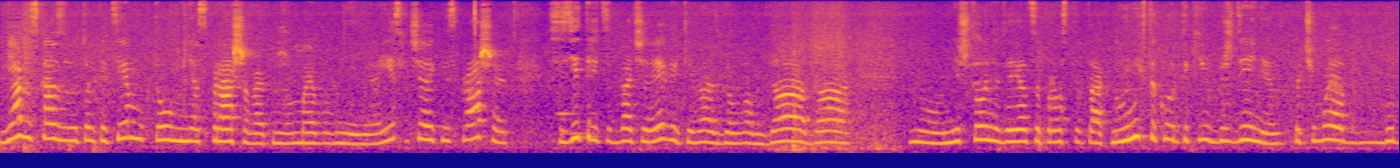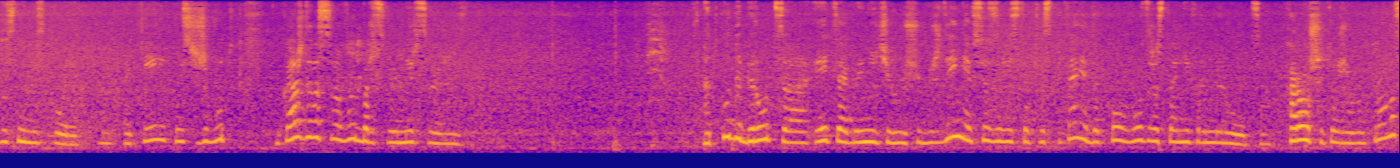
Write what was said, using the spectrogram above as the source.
я высказываю только тем, кто у меня спрашивает моего мнения. А если человек не спрашивает, сидит 32 человека и кивают головам, да, да, ну, ничто не дается просто так. Но у них такое, такие убеждения, почему я буду с ними спорить? Окей, пусть живут, у каждого свой выбор, свой мир, своя жизнь. Откуда берутся эти ограничивающие убеждения? Все зависит от воспитания, до какого возраста они формируются. Хороший тоже вопрос.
